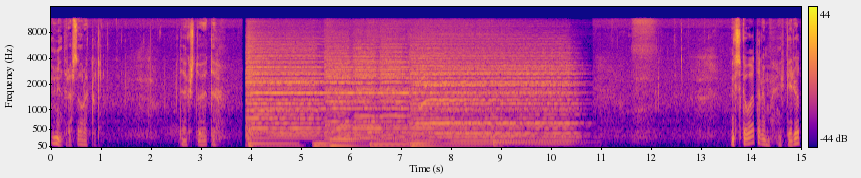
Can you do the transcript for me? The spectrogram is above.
Метра сорок тут. Так что это экскаватором и вперед.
